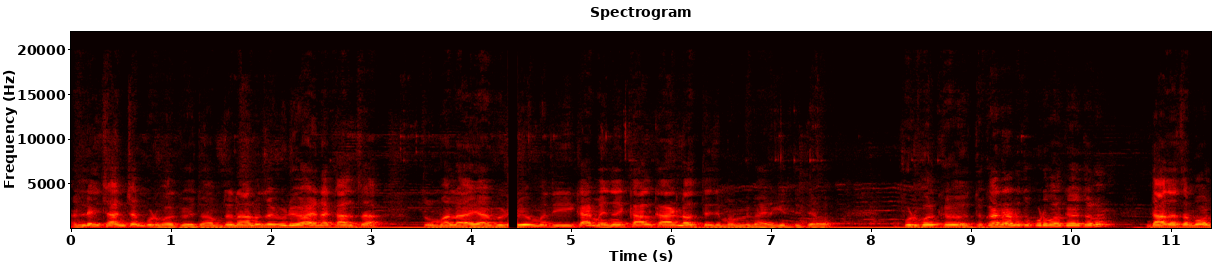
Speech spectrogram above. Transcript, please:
आणि लई छान छान फुटबॉल खेळतो. आमचा नानूचा व्हिडिओ आहे ना कालचा. तुम्हाला या व्हिडिओमध्ये काय माहिती नाही काल काढला होता त्याची मम्मी बाहेर गेली तेव्हा. फुटबॉल खेळत होतो. का नानू तू फुटबॉल खेळतो ना? दादाचा बॉल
